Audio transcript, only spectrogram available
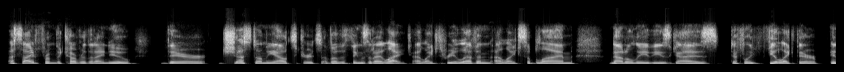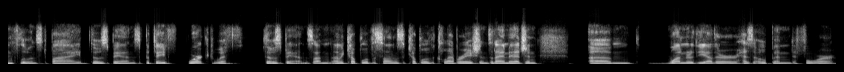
aside from the cover that I knew, they're just on the outskirts of other things that I like. I like 311. I like Sublime. Not only these guys definitely feel like they're influenced by those bands, but they've worked with those bands on, on a couple of the songs, a couple of the collaborations. And I imagine um, one or the other has opened for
